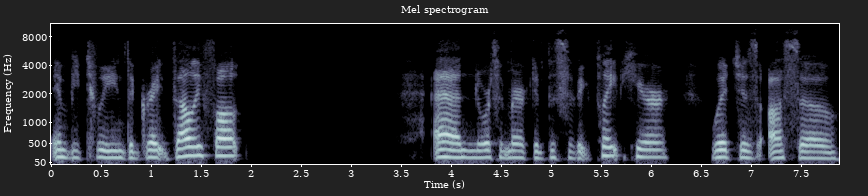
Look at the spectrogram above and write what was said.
in between the Great Valley Fault and North American Pacific Plate here, which is also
